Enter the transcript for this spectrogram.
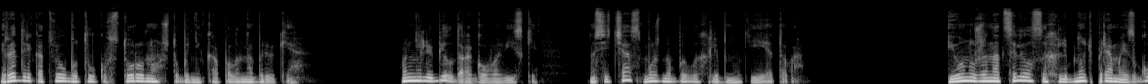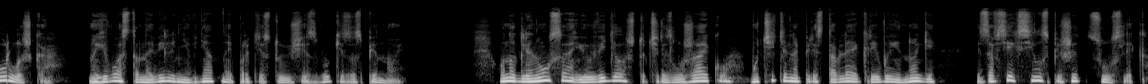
и Редрик отвел бутылку в сторону, чтобы не капало на брюки. Он не любил дорогого виски, но сейчас можно было хлебнуть и этого. И он уже нацелился хлебнуть прямо из горлышка, но его остановили невнятные протестующие звуки за спиной. Он оглянулся и увидел, что через лужайку, мучительно переставляя кривые ноги, изо всех сил спешит суслик,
